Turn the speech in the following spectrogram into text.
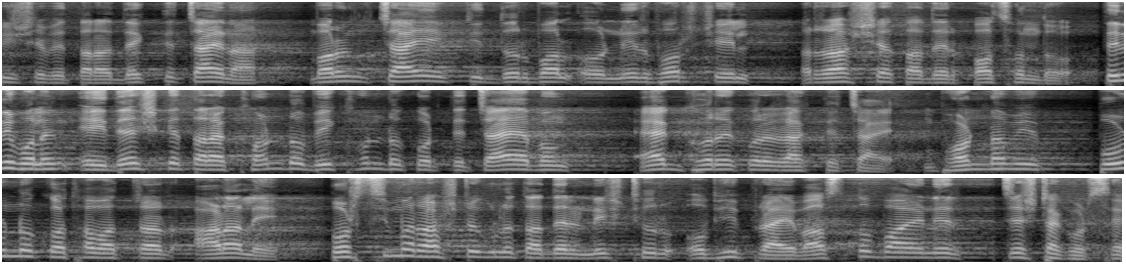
হিসেবে তারা দেখতে চায় না, বরং চায় একটি দুর্বল ও নির্ভরশীল রাশিয়া তাদের পছন্দ। তিনি বলেন, এই দেশকে তারা খণ্ড বিখণ্ড করতে চায় এবং এক ঘরে করে রাখতে চায়। ভণ্ডামি পূর্ণ কথাবার্তার আড়ালে পশ্চিমা রাষ্ট্রগুলো তাদের নিষ্ঠুর অভিপ্রায় বাস্তবায়নের চেষ্টা করছে।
